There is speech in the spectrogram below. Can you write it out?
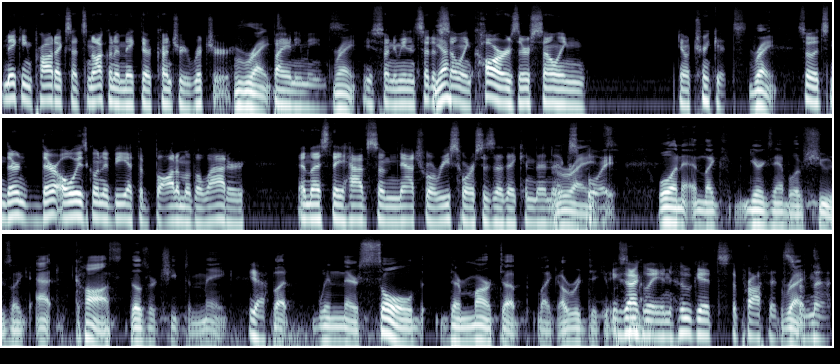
making products that's not going to make their country richer Right. by any means. Right. You see what I mean? Instead of Yeah. selling cars, they're selling, you know, trinkets. Right. So it's they're they're always going to be at the bottom of the ladder, unless they have some natural resources that they can then exploit. Well, and, and like your example of shoes, like at cost, those are cheap to make. Yeah. But when they're sold, they're marked up like a ridiculous. Exactly, and who gets the profits Right. from that?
